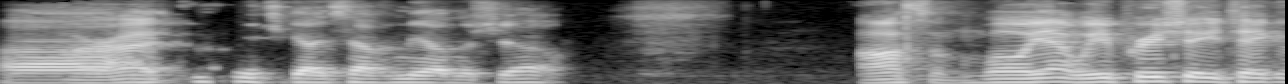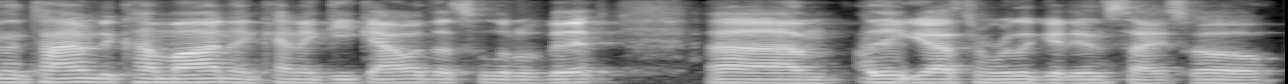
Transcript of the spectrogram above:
Uh, All right. I appreciate you guys having me on the show. Awesome. Well, yeah, we appreciate you taking the time to come on and kind of geek out with us a little bit. Um, I think you got some really good insight. So,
